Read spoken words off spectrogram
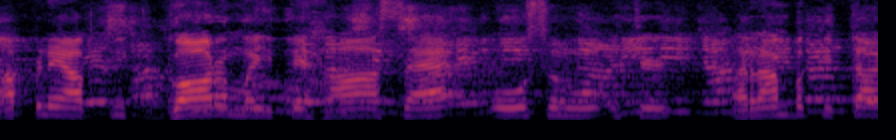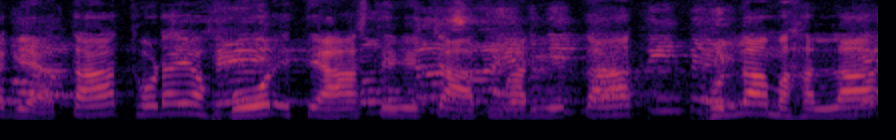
ਆਪਣੇ ਆਪ 'ਚ ਇੱਕ ਗੌਰਵਮਈ ਇਤਿਹਾਸ ਹੈ, ਉਸ ਨੂੰ ਇੱਥੇ ਆਰੰਭ ਕੀਤਾ ਗਿਆ। ਤਾਂ ਥੋੜਾ ਜਿਹਾ ਹੋਰ ਇਤਿਹਾਸ ਦੇ ਵਿੱਚ ਝਾਤ ਮਾਰੀਏ ਤਾਂ ਹੋਲਾ ਮਹੱਲਾ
